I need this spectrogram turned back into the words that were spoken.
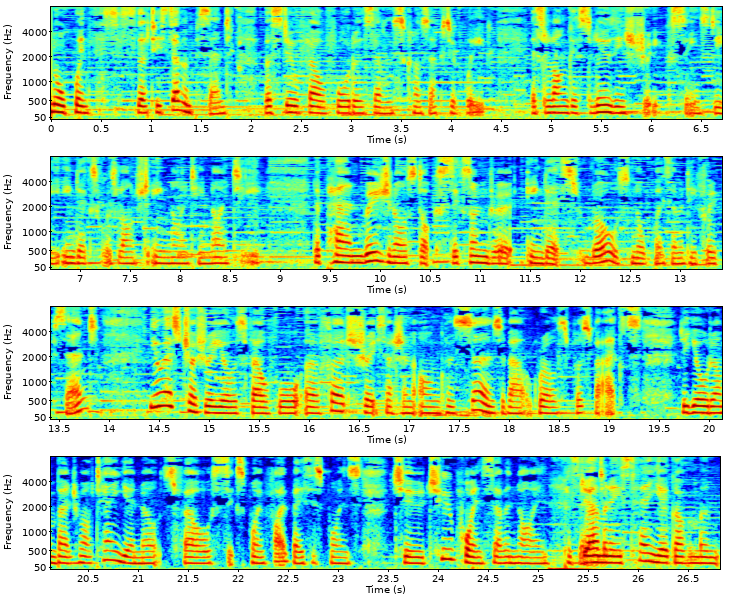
0.37%, but still fell for the seventh consecutive week, its longest losing streak since the index was launched in 1990. The Pan Regional STOXX 600 index rose 0.73%. US Treasury yields fell for a third straight session on concerns about growth prospects. The yield on benchmark 10 year notes fell 6.5 basis points to 2.79%. Germany's 10 year government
